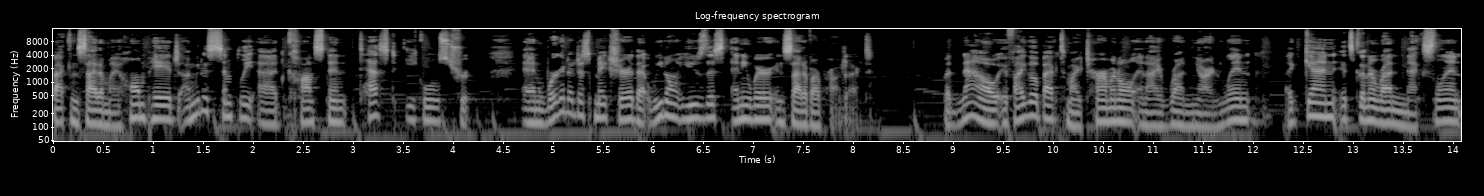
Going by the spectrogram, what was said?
Back inside of my home page, I'm going to simply add constant test equals true, and we're going to just make sure that we don't use this anywhere inside of our project. But now, if I go back to my terminal and I run yarn lint, again, it's going to run nextlint,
